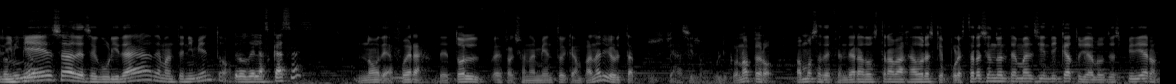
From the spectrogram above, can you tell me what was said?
condominio? limpieza, de seguridad, de mantenimiento. ¿Pero de las casas? No, de afuera, de todo el, el fraccionamiento del campanario. Y ahorita pues ya se hizo público, ¿no? Pero vamos a defender a dos trabajadores que por estar haciendo el tema del sindicato ya los despidieron.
